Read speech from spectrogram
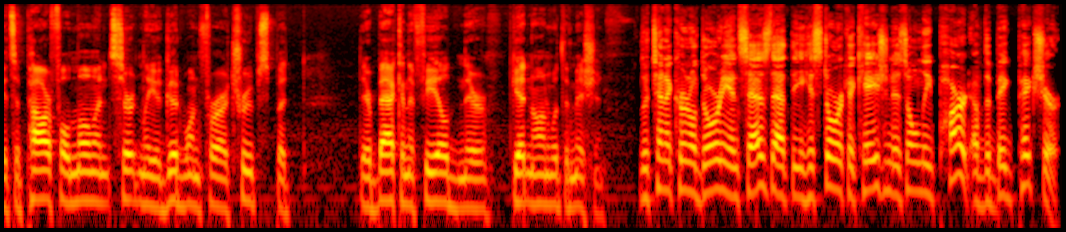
It's a powerful moment, certainly a good one for our troops, but they're back in the field and they're getting on with the mission. Lieutenant Colonel Dorrian says that the historic occasion is only part of the big picture.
